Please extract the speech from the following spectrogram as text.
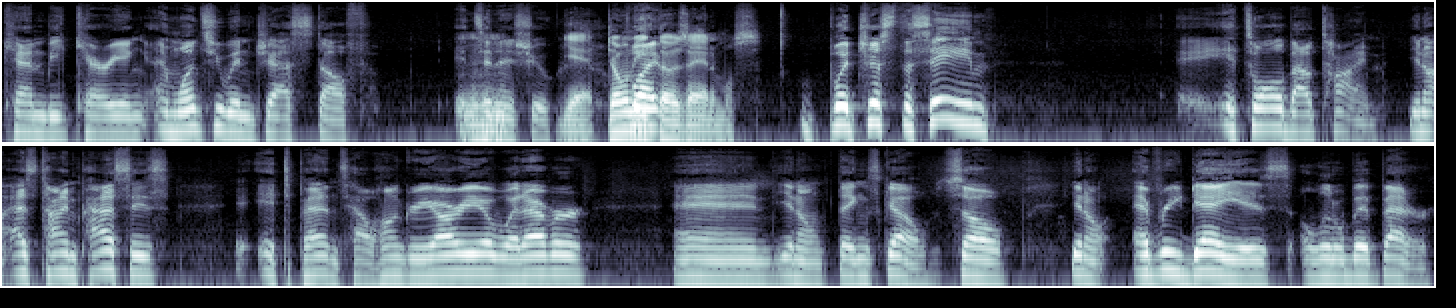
can be carrying, and once you ingest stuff, it's an mm. issue. Yeah, don't But- eat those animals. but just the same it's all about time. You know as time passes it depends. How hungry are you? Whatever. And you know things go. So you know every day is a little bit better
